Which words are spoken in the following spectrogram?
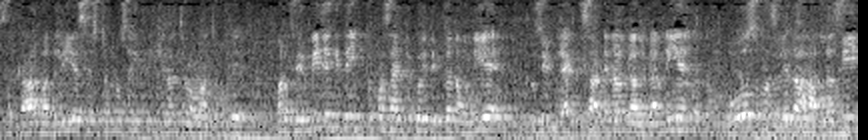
ਸਰਕਾਰ ਬਦਲੀ ਹੈ ਸਿਸਟਮ ਨੂੰ ਸਹੀ ਤਰੀਕੇ ਨਾਲ ਚਲਾਉਣਾ ਚਾਹੁੰਦੇ ਆ ਪਰ ਫਿਰ ਵੀ ਜੇ ਕਿਤੇ 1% ਕੋਈ ਦਿੱਕਤ ਆਉਂਦੀ ਹੈ, ਤੁਸੀਂ ਡਾਇਰੈਕਟ ਸਾਡੇ ਨਾਲ ਗੱਲ ਕਰਨੀ ਹੈ। ਉਸ ਮਸਲੇ ਦਾ ਹੱਲ ਅਸੀਂ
